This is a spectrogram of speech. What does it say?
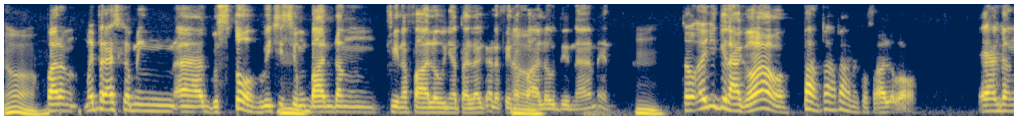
Oh. Parang may parehas kaming uh, gusto which is mm. yung bandang fina-follow niya talaga na fina-follow oh. din namin. Mm. So ayun yung ginagawa ko. Pang pang pang nagko-follow ako. Eh hanggang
